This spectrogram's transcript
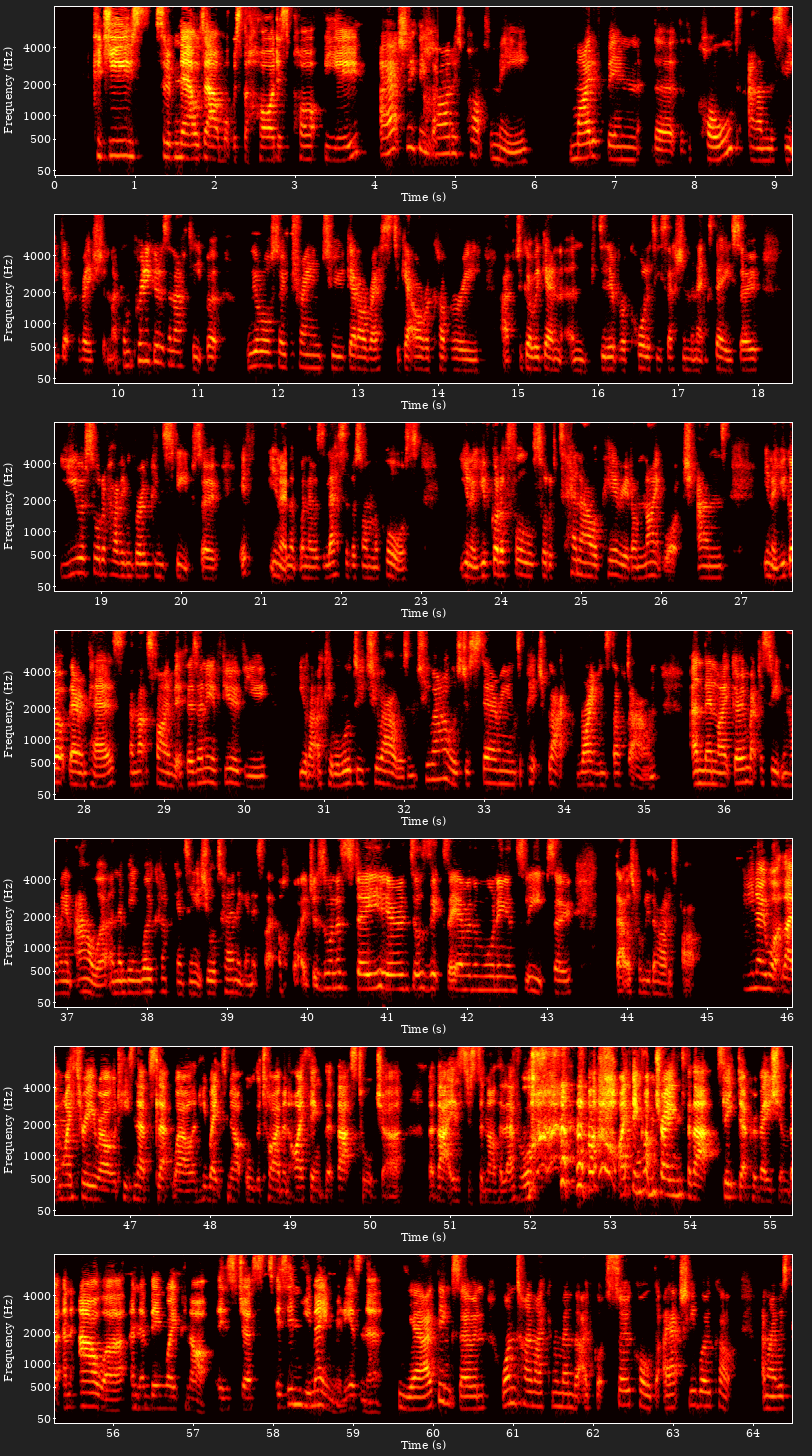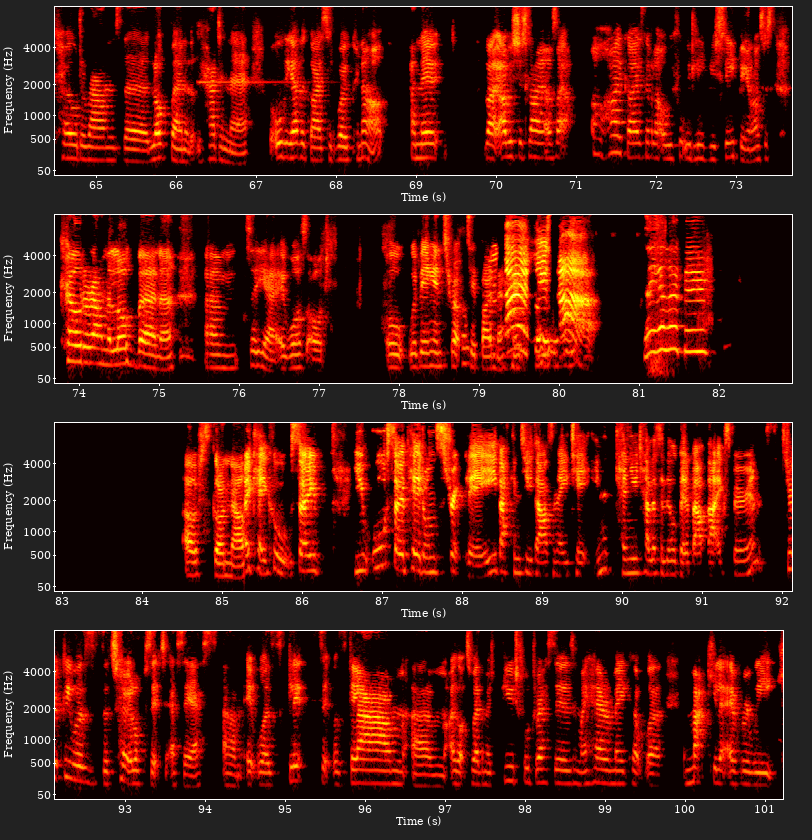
Could you sort of nail down what was the hardest part for you? I actually think the hardest part for me might have been the, the cold and the sleep deprivation. Like I'm pretty good as an athlete, but we're also trained to get our rest, to get our recovery, uh, to go again and deliver a quality session the next day. So you are sort of having broken sleep. So if, you know, when there was less of us on the course, you know, you've got a full sort of 10 hour period on night watch and, you know, you go up there in pairs and that's fine. But if there's only a few of you, you're like, okay, well, we'll do two hours and two hours just staring into pitch black, writing stuff down and then like going back to sleep and having an hour and then being woken up again saying it's your turn again. It's like oh i just want to stay here until 6 a.m in the morning and sleep. So that was probably the hardest part. You know what? Like my three year old he's never slept well and he wakes me up all the time and i think that that's torture but that is just another level i think i'm trained for that sleep deprivation but an hour and then being woken up is just it's inhumane really isn't it yeah i think so and one time i can remember i'd got so cold that i actually woke up and I was curled around the log burner that we had in there. But all the other guys had woken up and they like I was just lying, I was like, Oh hi guys, they were like, Oh, we thought we'd leave you sleeping and I was just curled around the log burner. Um so yeah, it was odd. Oh, we're being interrupted by Mehmet. Who's that? Say hello, boo. Oh, she's gone now. Okay, cool. So you also appeared on Strictly back in 2018. Can you tell us a little bit about that experience? Strictly was the total opposite to SAS. Um, it was glitz, it was glam. Um, I got to wear the most beautiful dresses. My hair and makeup were immaculate every week.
